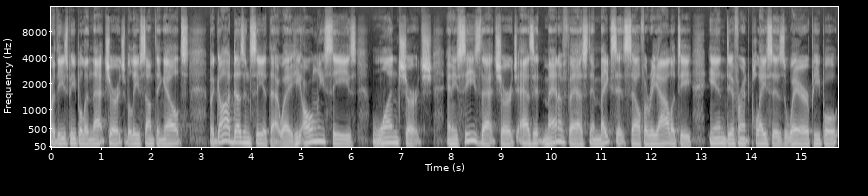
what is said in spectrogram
or these people in that church believe something else. But God doesn't see it that way. He only sees one church, and He sees that church as it manifests and makes itself a reality in different places where people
